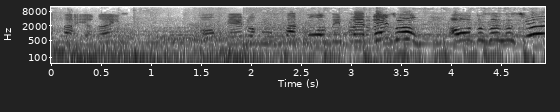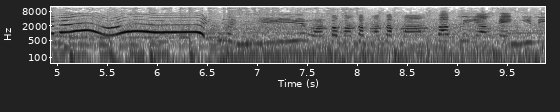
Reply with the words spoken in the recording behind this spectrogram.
mahkota ya guys Oke, 24 multiplayer guys, wow. Auto sensasional. Anjir, mantap mantap mantap mantap nih yang kayak gini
